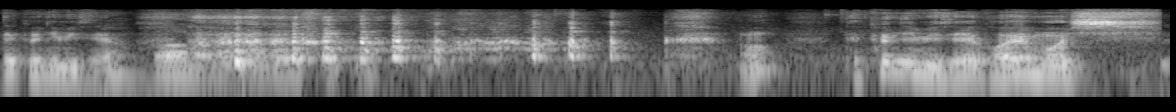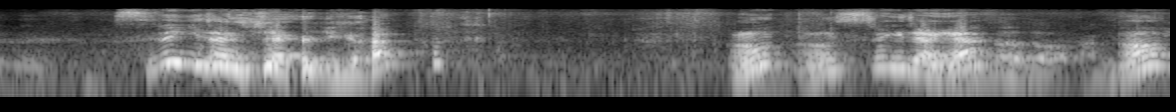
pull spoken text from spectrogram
대표님이세요? 어? 대표님이세요? 거의 뭐 씨. 쓰레기장이야 여기가? 어? 어? 쓰레기장이야? 어?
